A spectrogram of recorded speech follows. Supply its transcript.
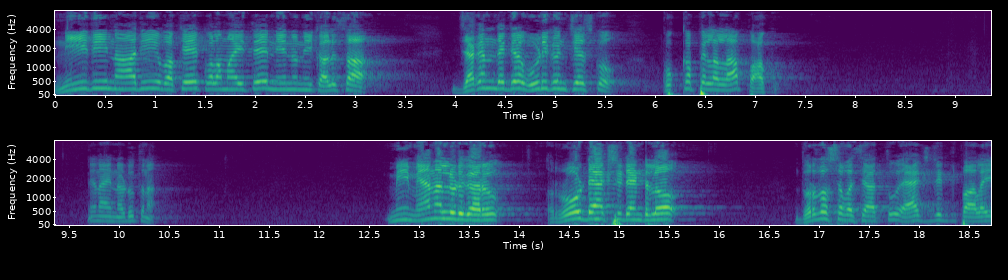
నీది నాది ఒకే కులమైతే నేను నీకు అలుసా. జగన్ దగ్గర ఊడిగం చేసుకో. కుక్క పిల్లలా పాకు. నేను ఆయన అడుగుతున్నా. మీ మేనల్లుడు గారు రోడ్ యాక్సిడెంట్లో దురదృష్టవశాత్తు యాక్సిడెంట్ పాలై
